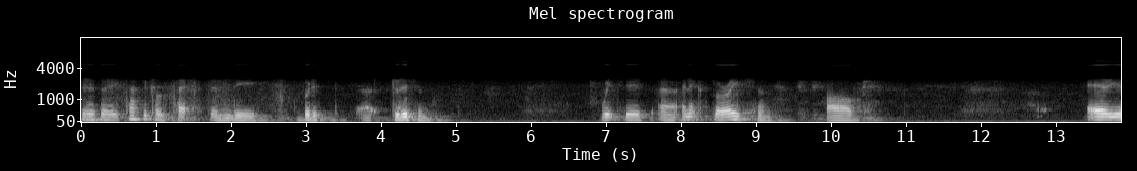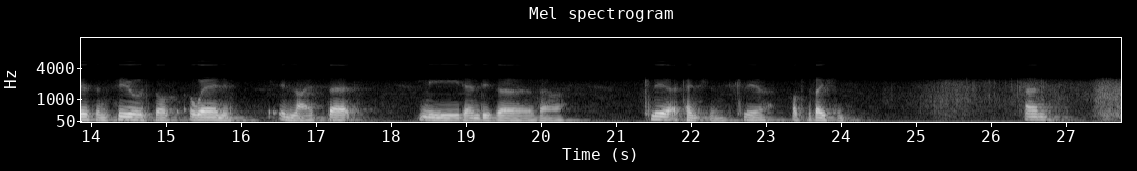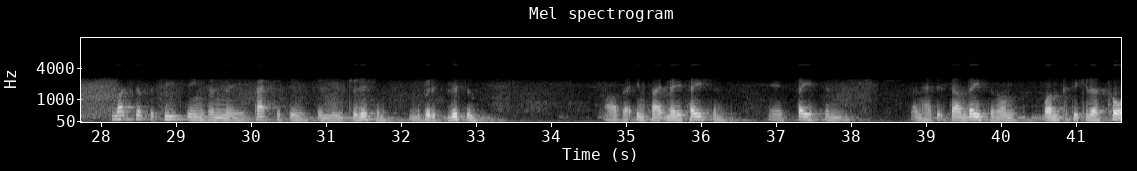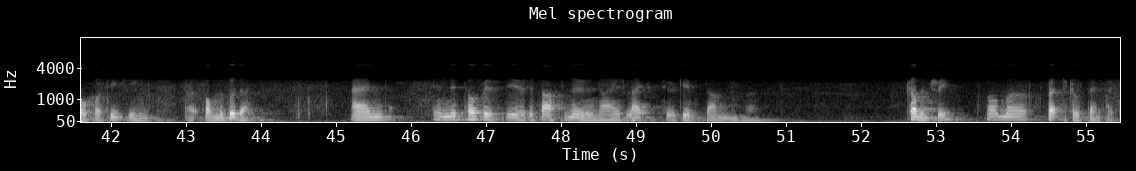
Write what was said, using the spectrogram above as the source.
There is a classical text in the Buddhist uh, tradition which is uh, an exploration of areas and fields of awareness in life that need and deserve our clear attention, clear observation. And much of the teachings and the practices in the tradition, in the Buddhist tradition, of uh, insight meditation is based in, and has its foundation on one particular talk or teaching uh, from the Buddha. And in this talk with you this afternoon, I'd like to give some uh, commentary from a practical standpoint.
